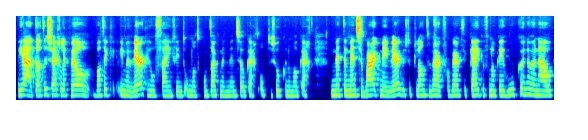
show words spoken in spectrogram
ja, dat is eigenlijk wel wat ik in mijn werk heel fijn vind, om dat contact met mensen ook echt op te zoeken. Om ook echt met de mensen waar ik mee werk, dus de klanten waar ik voor werk, te kijken van oké, hoe kunnen we nou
